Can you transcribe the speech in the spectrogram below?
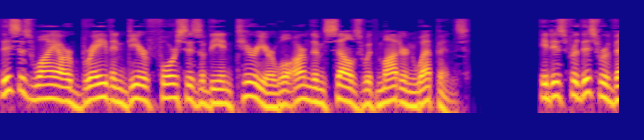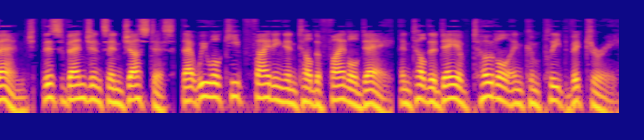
This is why our brave and dear forces of the interior will arm themselves with modern weapons. It is for this revenge, this vengeance and justice, that we will keep fighting until the final day, until the day of total and complete victory.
